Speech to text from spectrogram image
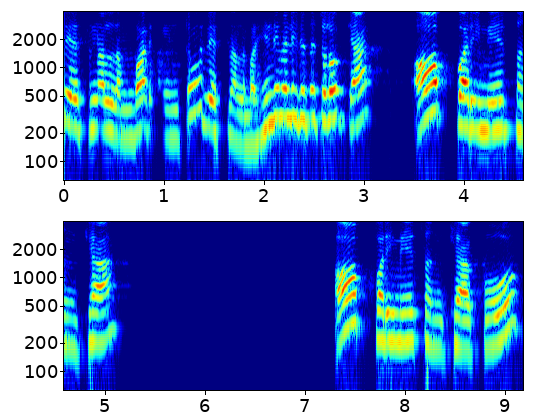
rational number into rational number Hindi में लिख देते चलो, क्या? अपरिमेय संख्या अपरिमेय संख्या को,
